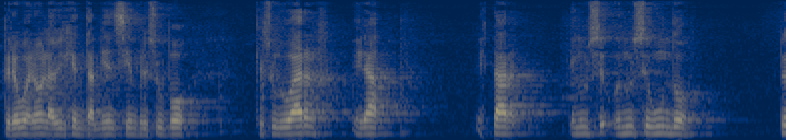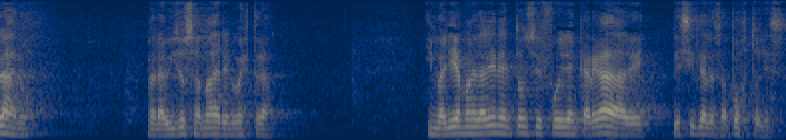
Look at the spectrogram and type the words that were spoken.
Pero bueno, la Virgen también siempre supo que su lugar era estar en un, segundo plano, maravillosa Madre nuestra. Y María Magdalena entonces fue la encargada de decirle a los apóstoles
